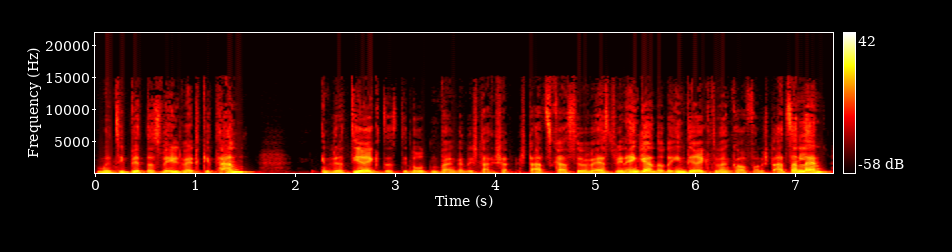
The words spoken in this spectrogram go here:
im Prinzip wird das weltweit getan. Entweder direkt, dass die Notenbank an die Staatskasse überweist wie in England oder indirekt über den Kauf von Staatsanleihen.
